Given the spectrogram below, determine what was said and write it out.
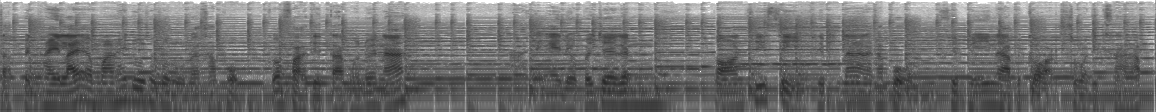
ตัดเป็นไฮไลท์เอามาให้ดูสนุกๆนะครับผมก็ฝากติดตามกันด้วยนะยังไงเดี๋ยวไปเจอกันตอนที่ 4 คลิปหน้านะครับผม คลิปนี้ลาไปก่อน สวัสดีครับ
